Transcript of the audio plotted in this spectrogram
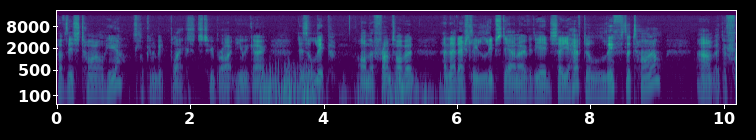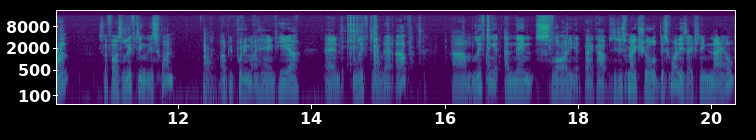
of this tile here, it's looking a bit black, so it's too bright. Here we go. There's a lip on the front of it, and that actually lips down over the edge. So you have to lift the tile um, at the front. So if I was lifting this one, I'll be putting my hand here and lifting that up um, lifting it and then sliding it back up. So just make sure this one is actually nailed.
